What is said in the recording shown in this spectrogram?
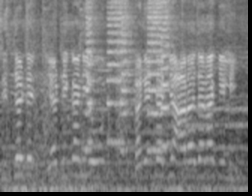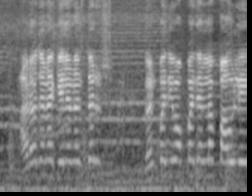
सिद्धटेक या ठिकाणी येऊन गणेशाची आराधना केली. आराधना केल्यानंतर गणपती बाप्पा त्यांना पावले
